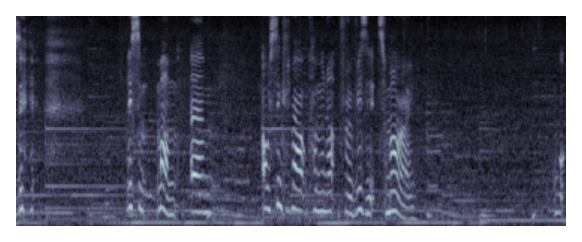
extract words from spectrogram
Did it? Listen, Mum, um, I was thinking about coming up for a visit tomorrow. What,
